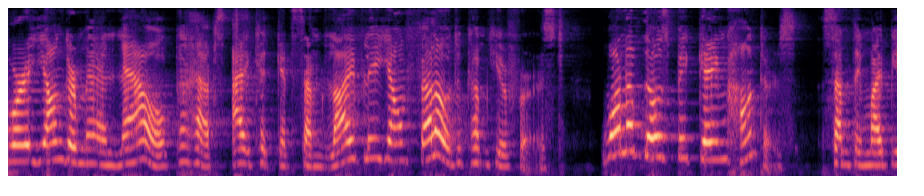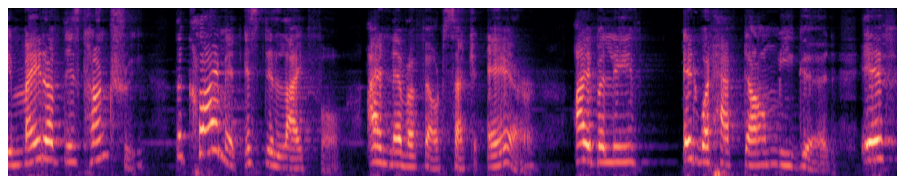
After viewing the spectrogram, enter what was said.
were a younger man now, perhaps I could get some lively young fellow to come here first. One of those big game hunters. Something might be made of this country. The climate is delightful. I never felt such air. I believe it would have done me good if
